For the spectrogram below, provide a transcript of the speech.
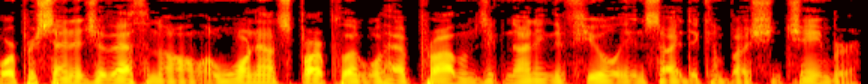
or percentage of ethanol, a worn out spark plug will have problems igniting the fuel inside the combustion chamber.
